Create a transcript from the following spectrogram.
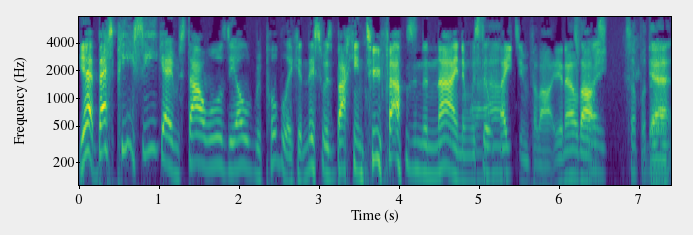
yeah, best PC game, Star Wars: The Old Republic, and this was back in 2009, and we're still waiting for that. You know, That's that's right. What's up with yeah,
